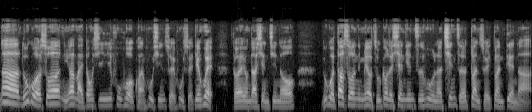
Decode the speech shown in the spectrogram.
那如果说你要买东西、付货款、付薪水、付水电费，都要用到现金哦。如果到时候你没有足够的现金支付呢，轻则断水断电啊，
